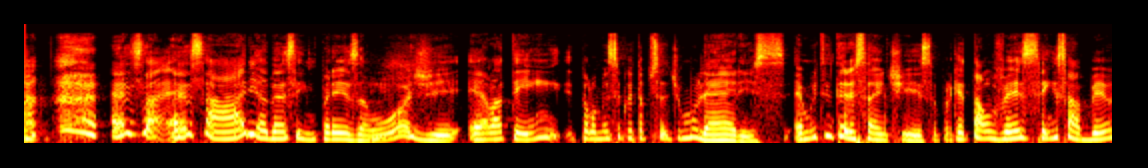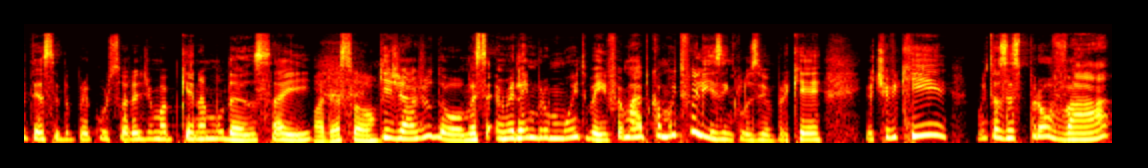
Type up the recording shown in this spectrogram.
essa, essa área dessa empresa hoje, ela tem pelo menos 50% de mulheres. É muito interessante isso, porque talvez, sem saber, eu tenha sido precursora de uma pequena mudança aí. Olha só. Que já ajudou. Mas eu me lembro muito bem. Foi uma época muito feliz, inclusive, porque eu tive que muitas vezes provar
